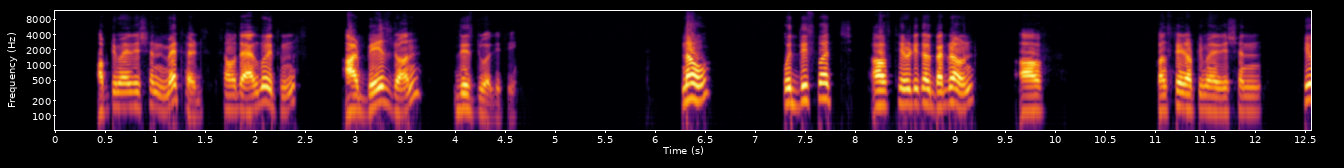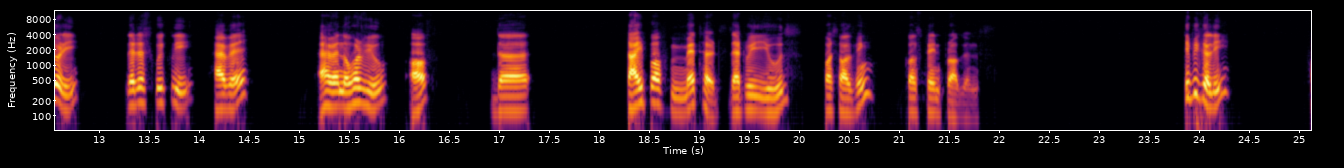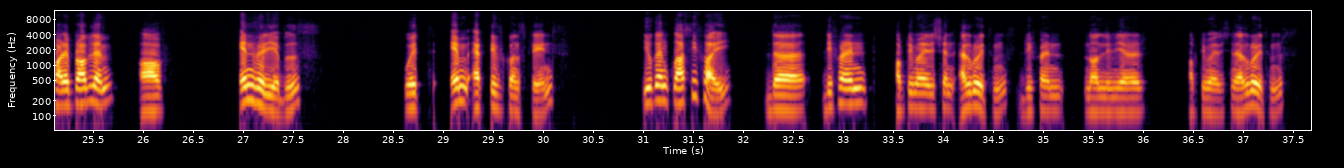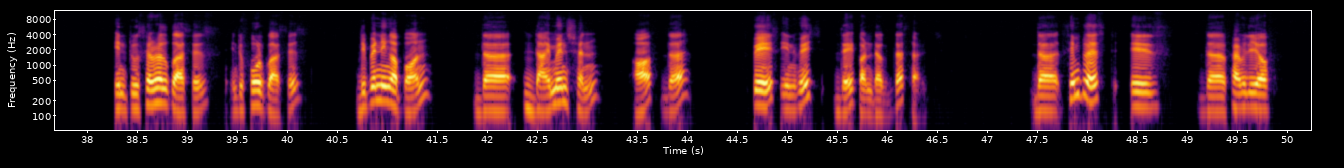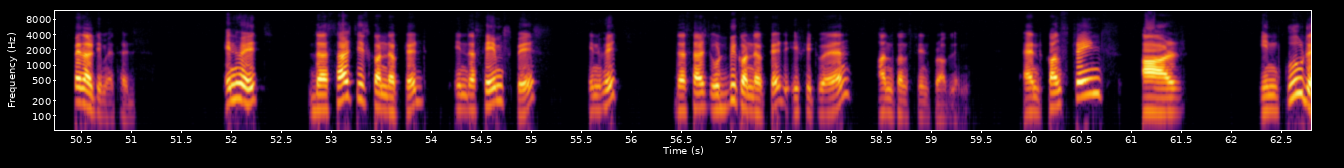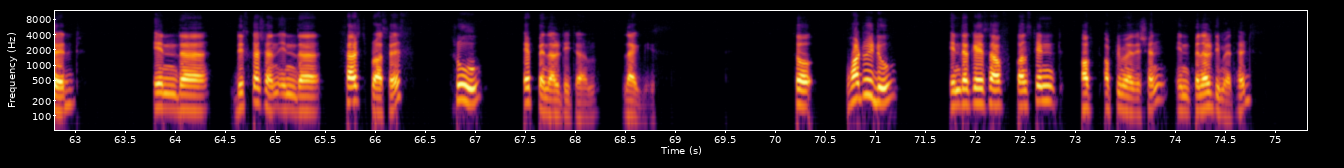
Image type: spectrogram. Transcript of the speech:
optimization methods, some of the algorithms are based on this duality. Now, with this much of theoretical background of constraint optimization theory, let us quickly have a have an overview of the type of methods that we use for solving constraint problems. Typically, for a problem of n variables with m active constraints, you can classify the different optimization algorithms, different nonlinear optimization algorithms into several classes, into 4 classes depending upon the dimension of the space in which they conduct the search. The simplest is the family of penalty methods, in which the search is conducted in the same space in which the search would be conducted if it were an unconstrained problem. And constraints are included in the discussion in the search process through a penalty term like this. So, what we do in the case of constraint of optimization in penalty methods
